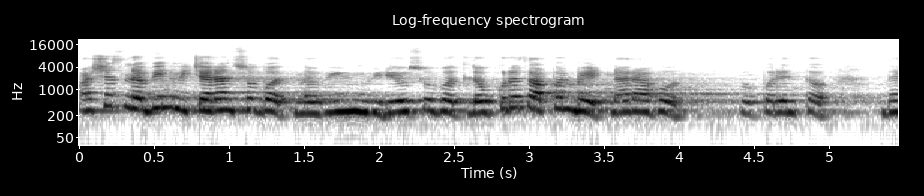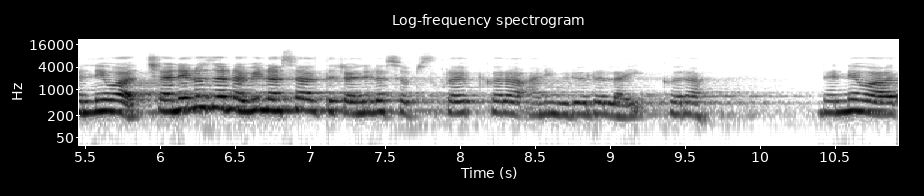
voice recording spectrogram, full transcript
अशाच नवीन विचारांसोबत नवीन व्हिडिओसोबत लवकरच आपण भेटणार आहोत. तोपर्यंत धन्यवाद. चॅनेलवर जर नवीन असाल तर चॅनेलला सबस्क्राईब करा आणि व्हिडिओला लाईक करा. धन्यवाद.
